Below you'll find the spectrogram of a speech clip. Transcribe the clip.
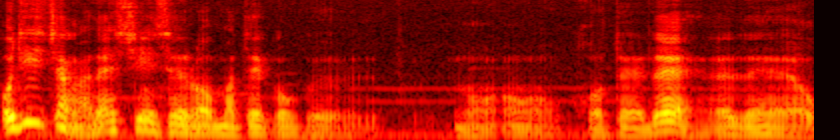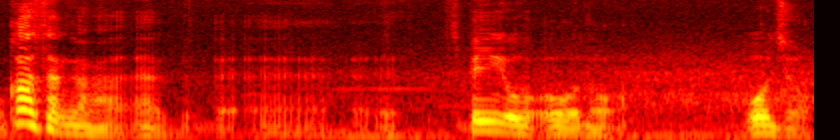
おじいちゃんがね神聖ローマ帝国の皇帝ででお母さんが、えー、スペイン王の王女だっ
